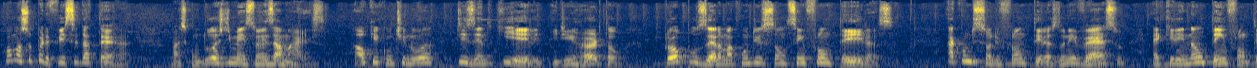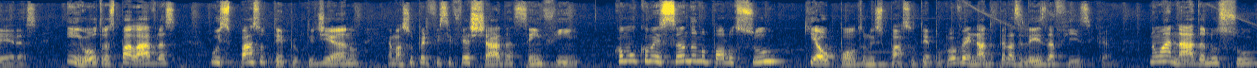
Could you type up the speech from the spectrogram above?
como a superfície da Terra, mas com duas dimensões a mais. Hawking continua dizendo que ele e Jim Hurtle propuseram uma condição sem fronteiras. A condição de fronteiras do universo é que ele não tem fronteiras. Em outras palavras, o espaço-tempo euclidiano é uma superfície fechada sem fim como começando no Polo Sul, que é o ponto no espaço-tempo governado pelas leis da física. Não há nada no sul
